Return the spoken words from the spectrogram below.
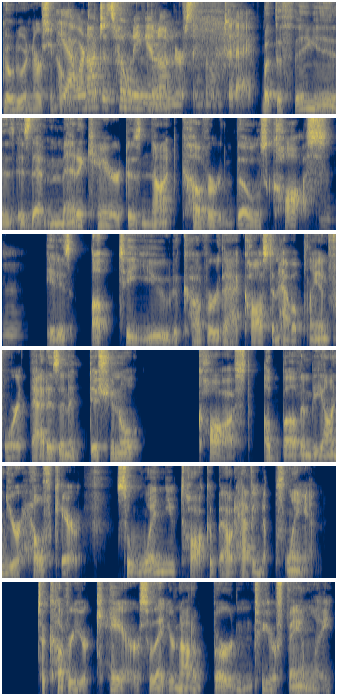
go to a nursing home." Yeah, we're not just honing in okay. on nursing home today. But the thing is is that Medicare does not cover those costs. Mm-hmm. It is up to you to cover that cost and have a plan for it. That is an additional cost above and beyond your health care. So when you talk about having a plan to cover your care so that you're not a burden to your family,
